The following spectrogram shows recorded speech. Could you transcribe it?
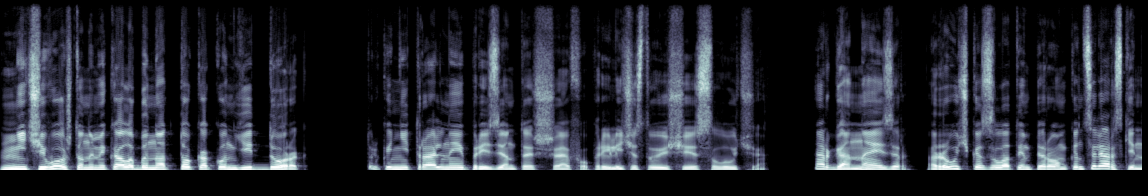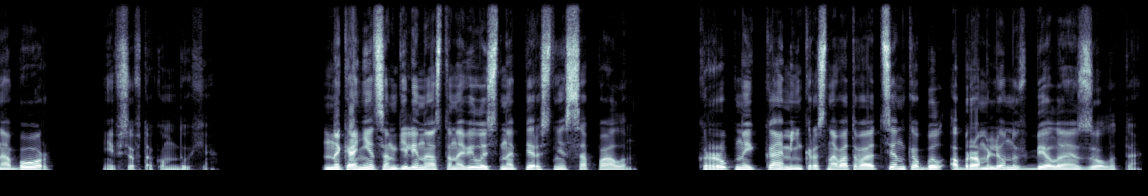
ничего, что намекало бы на то, как он ей дорог. Только нейтральные презенты шефу, приличествующие случаю. Органайзер, ручка с золотым пером, канцелярский набор и все в таком духе. Наконец Ангелина остановилась на перстне с опалом. Крупный камень красноватого оттенка был обрамлен в белое золото.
